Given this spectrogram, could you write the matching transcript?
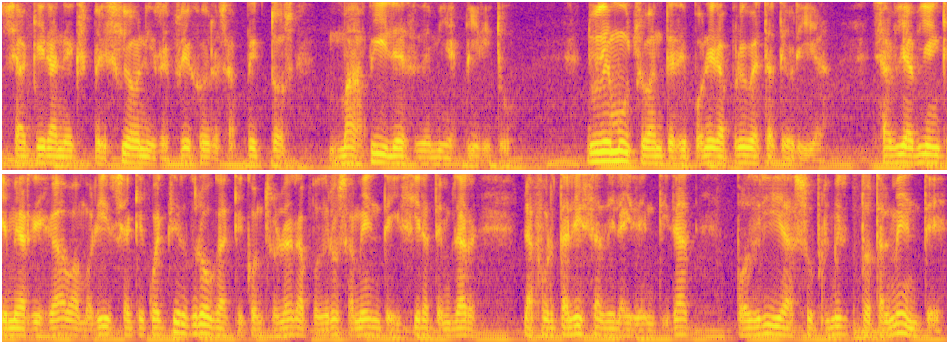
ya que eran expresión y reflejo de los aspectos más viles de mi espíritu. Dudé mucho antes de poner a prueba esta teoría. Sabía bien que me arriesgaba a morir, ya que cualquier droga que controlara poderosamente e hiciera temblar la fortaleza de la identidad podría suprimir totalmente,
